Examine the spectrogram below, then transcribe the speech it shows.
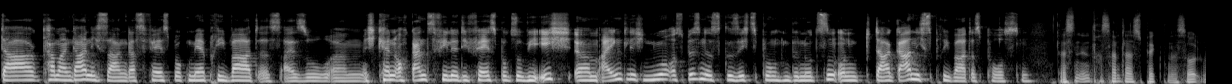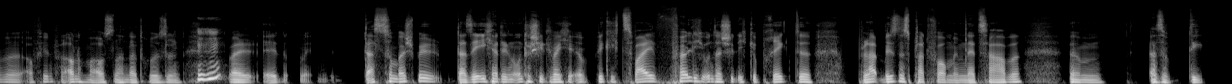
da kann man gar nicht sagen, dass Facebook mehr privat ist. Also ähm, ich kenne auch ganz viele, die Facebook so wie ich ähm, eigentlich nur aus Business-Gesichtspunkten benutzen und da gar nichts Privates posten. Das ist ein interessanter Aspekt und das sollten wir auf jeden Fall auch nochmal auseinanderdröseln. Mhm. Weil äh, das zum Beispiel, da sehe ich ja den Unterschied, weil ich äh, wirklich zwei völlig unterschiedlich geprägte Business-Plattformen im Netz habe. Ähm, also die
